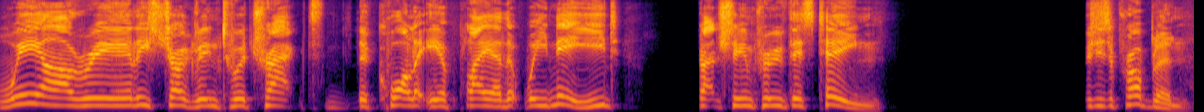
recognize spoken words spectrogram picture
we are really struggling to attract the quality of player that we need to actually improve this team, which is a problem.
